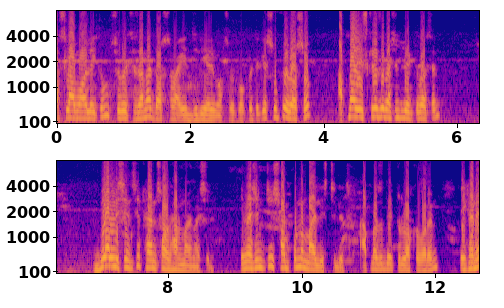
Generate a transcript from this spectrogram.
আসসালামু আলাইকুম। শুভেচ্ছা জানাই দর্শন ইঞ্জিনিয়ারিং অফিসের পক্ষ থেকে। সুপ্রিয় দর্শক, আপনার স্ক্রিনে যে মেশিনটি দেখতে পাচ্ছেন, বিয়াল্লিশ ইঞ্চি ফ্যান সহ ধান মারা মেশিন এই মেশিনটি সম্পূর্ণ মাইল স্টিলের আপনারা যদি একটু লক্ষ্য করেন, এখানে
